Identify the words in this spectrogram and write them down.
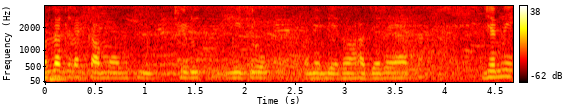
અલગ અલગ કામોથી ખેડૂત મિત્રો અને બહેનો હાજર રહ્યા હતા. જેમને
